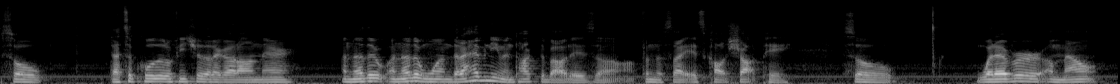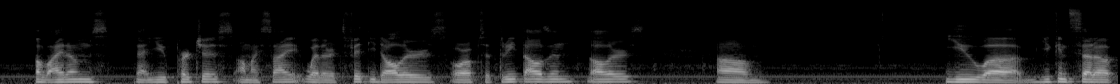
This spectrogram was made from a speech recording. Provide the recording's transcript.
so that's a cool little feature that I got on there. Another another one that I haven't even talked about is uh, from the site. It's called Shop Pay. So whatever amount of items that you purchase on my site, whether it's fifty dollars or up to three thousand um, dollars, you uh, you can set up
